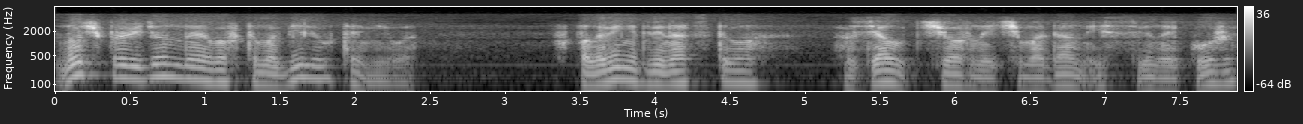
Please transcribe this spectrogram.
Ночь, проведенная в автомобиле, утомила. В половине двенадцатого взял черный чемодан из свиной кожи,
